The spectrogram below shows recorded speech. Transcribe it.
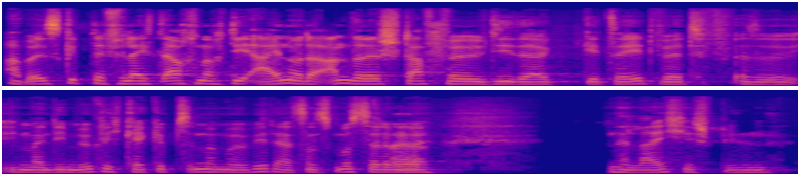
Aber es gibt ja vielleicht auch noch die ein oder andere Staffel, die da gedreht wird. Also ich meine, die Möglichkeit gibt's immer mal wieder, sonst musst du da ja. mal eine Leiche spielen.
